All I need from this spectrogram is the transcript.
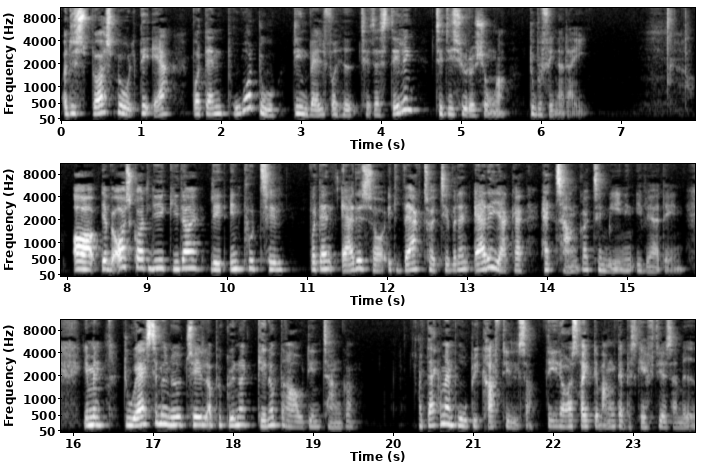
Og det spørgsmål, det er, hvordan bruger du din valgfrihed til at tage stilling til de situationer, du befinder dig i. Og jeg vil også godt lige give dig lidt input til, hvordan er det så et værktøj til, hvordan er det, jeg kan have tanker til mening i hverdagen. Jamen, du er simpelthen nødt til at begynde at genopdrage dine tanker. Og der kan man bruge bekræftelser. Det er der også rigtig mange, der beskæftiger sig med.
